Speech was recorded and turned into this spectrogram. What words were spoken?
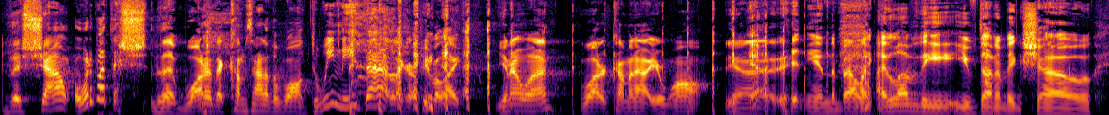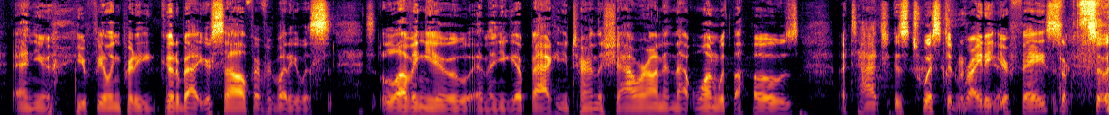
the shower. What about the sh- the water that comes out of the wall? Do we need that? Like, are people like, you know what? Water coming out your wall, yeah, hitting you in the belly. I love the you've done a big show and you you're feeling pretty good about yourself. Everybody was loving you, and then you get back and you turn the shower on, and that one with the hose attached is twisted right at your face. So, so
